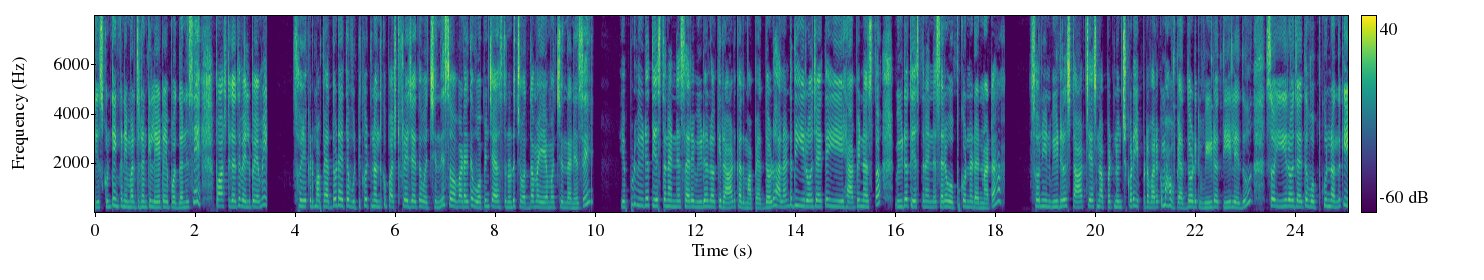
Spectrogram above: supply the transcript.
తీసుకుంటే ఇంకా నిమజ్జనంకి లేట్ అయిపోద్ది అనేసి ఫాస్ట్గా అయితే వెళ్ళిపోయాము. సో ఇక్కడ మా పెద్దోడు అయితే ఉట్టి కొట్టినందుకు ఫస్ట్ ఫ్రేజ్ అయితే వచ్చింది. సో వాడైతే ఓపెన్ చేస్తున్నాడు చూద్దామా ఏమొచ్చింది అనేసి ఎప్పుడు వీడియో తీస్తానన్నా సరే వీడియోలోకి రాడు కదా మా పెద్దోడు. అలాంటిది ఈ రోజు అయితే ఈ హ్యాపీనెస్తో వీడియో తీస్తానన్నా సరే ఒప్పుకున్నాడు అనమాట సో నేను వీడియోలు స్టార్ట్ చేసినప్పటి నుంచి కూడా ఇప్పటి వరకు మా పెద్దోడికి వీడియో తీయలేదు. సో ఈ రోజు అయితే ఒప్పుకున్నందుకు ఈ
